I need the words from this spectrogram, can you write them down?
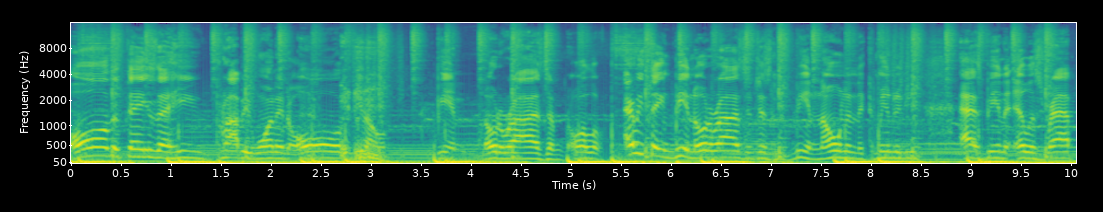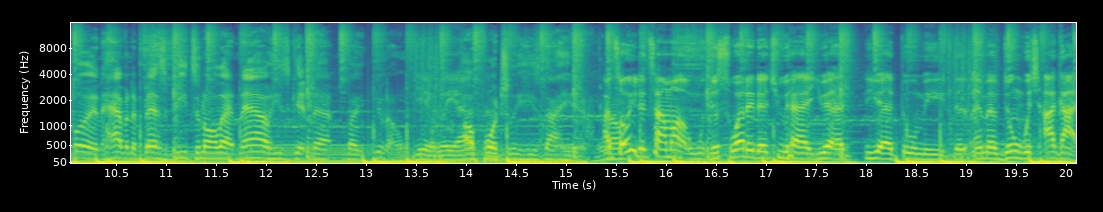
all the things that he probably wanted, all, you know, notarized and all of everything being notarized and just being known in the community as being the illest rapper and having the best beats and all that. Now he's getting that, like, you know, Yeah, way after. unfortunately, he's not here. you I told you the time out the sweater that you had you had you had through me the MF Doom which I got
